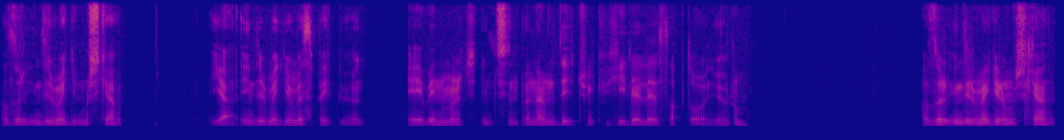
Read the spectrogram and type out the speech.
Hazır indirime girmişken ya indirime girmesi pek bir e, benim için önemli değil çünkü hileli hesapta oynuyorum. Hazır indirime girmişken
